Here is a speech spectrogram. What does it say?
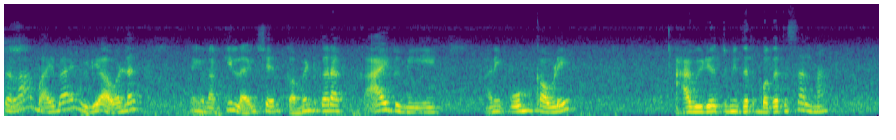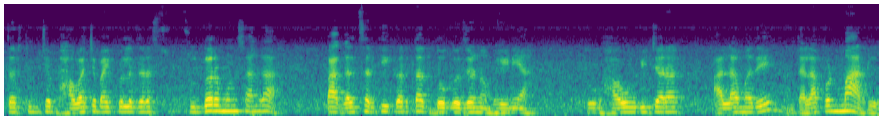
चला बाय बाय. व्हिडिओ आवडला? नक्की लाईक शेअर कमेंट करा काय तुम्ही. आणि ओम कावळे हा व्हिडिओ तुम्ही जर बघत असाल ना तर तुमच्या भावाच्या बायकोला जरा सुधर म्हणून सांगा. पागलसारखी करतात दोघं जण बहिण्या. तो भाऊ बिचारा आला मध्ये त्याला पण मारलं.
